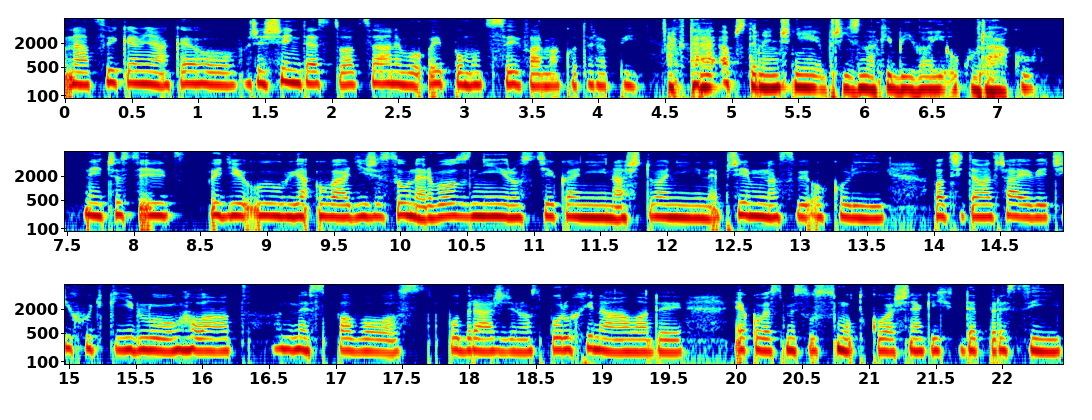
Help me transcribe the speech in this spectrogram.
nácvikem nějakého řešení té situace, nebo i pomoci farmakoterapii. A které abstinenční příznaky bývají u kuřáků? Nejčastěji lidi uvádí, že jsou nervózní, roztěkaní, naštvaní, nepříjemní na svý okolí. Patří tam třeba i větší chuť k jídlu, hlad, nespavost, podrážděnost, poruchy nálady, jako ve smyslu smutku až nějakých depresí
